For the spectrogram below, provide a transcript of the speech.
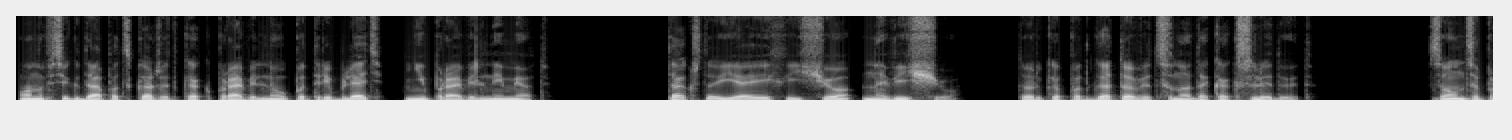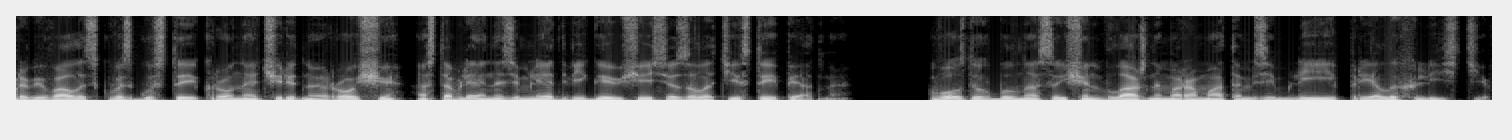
Он всегда подскажет, как правильно употреблять неправильный мед. Так что я их еще навещу. Только подготовиться надо как следует. Солнце пробивалось сквозь густые кроны очередной рощи, оставляя на земле двигающиеся золотистые пятна. Воздух был насыщен влажным ароматом земли и прелых листьев.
